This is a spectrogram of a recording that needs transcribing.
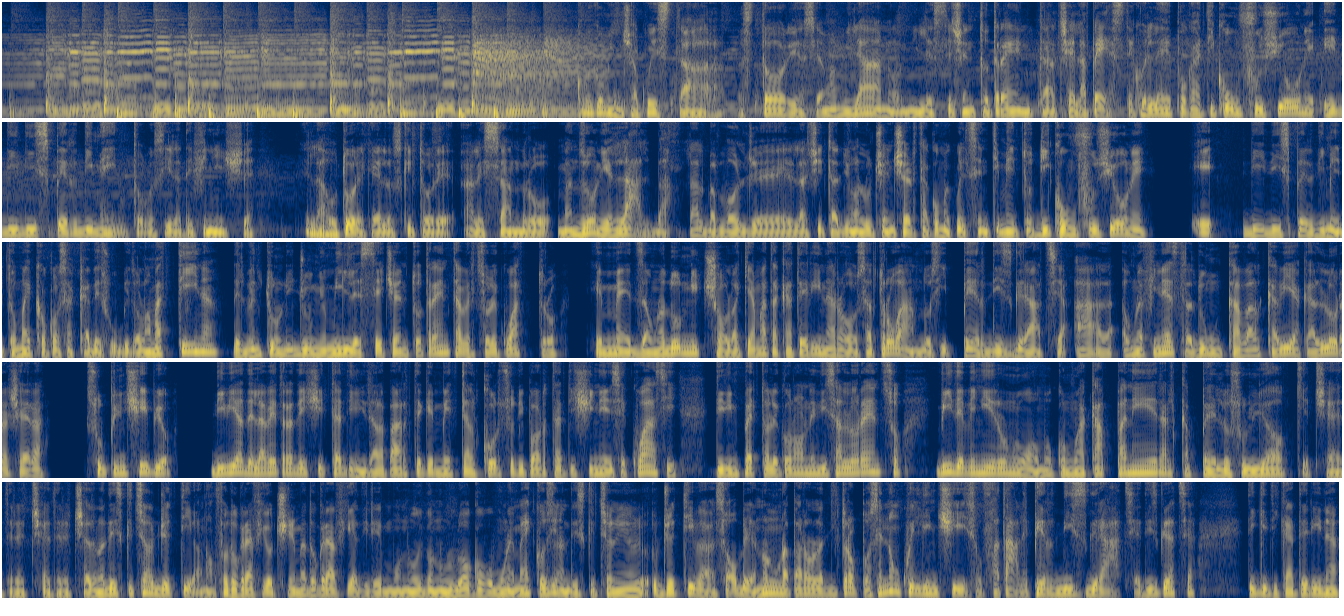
Come comincia questa storia? Siamo a Milano, nel 1630, c'è la peste, quell'epoca di confusione e di disperdimento, così la definisce L'autore, che è lo scrittore Alessandro Manzoni, è l'alba. L'alba avvolge la città di una luce incerta come quel sentimento di confusione e di disperdimento. Ma ecco cosa accade subito. La mattina del 21 di giugno 1630, verso le 4 e mezza, una donnicciola chiamata Caterina Rosa, trovandosi per disgrazia a una finestra di un cavalcavia che allora c'era sul principio di via della Vetra dei Cittadini, dalla parte che mette al corso di Porta Ticinese, quasi di rimpetto alle colonne di San Lorenzo, vide venire un uomo con una cappa nera, il cappello sugli occhi, eccetera, eccetera, eccetera. Una descrizione oggettiva, no? fotografica o cinematografica, diremmo noi con un luogo comune, ma è così una descrizione oggettiva, sobria, non una parola di troppo, se non quell'inciso fatale, per disgrazia. Disgrazia di chi? Di Caterina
